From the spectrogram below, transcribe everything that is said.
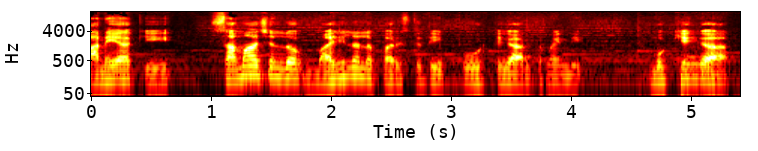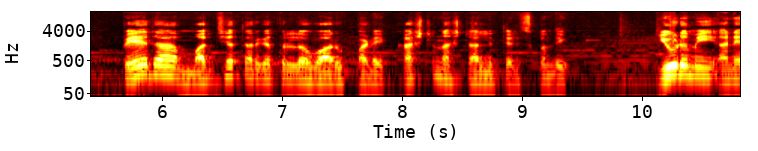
అనయాకి సమాజంలో మహిళల పరిస్థితి పూర్తిగా అర్థమైంది. ముఖ్యంగా పేద మధ్య తరగతుల్లో వారు పడే కష్ట నష్టాల్ని తెలుసుకుంది. యూడమీ అనే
